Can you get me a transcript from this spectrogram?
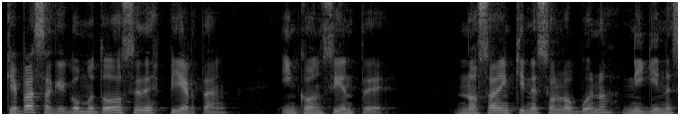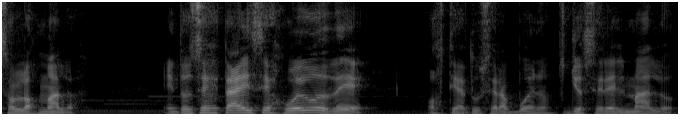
¿Qué pasa? Que como todos se despiertan inconscientes, no saben quiénes son los buenos ni quiénes son los malos. Entonces está ese juego de, hostia, tú serás bueno, yo seré el malo,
